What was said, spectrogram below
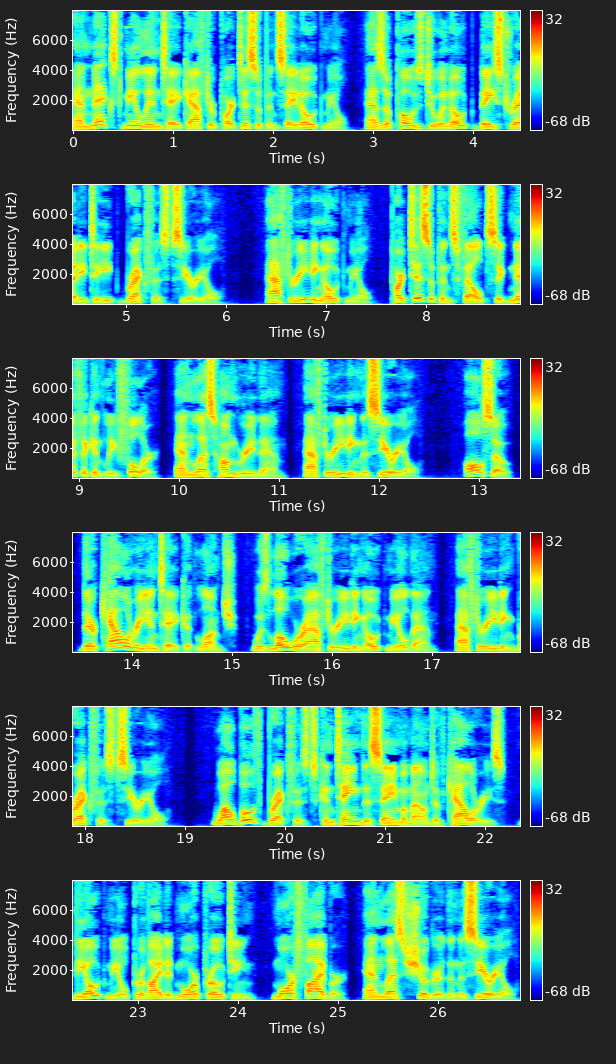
and next meal intake after participants ate oatmeal as opposed to an oat-based ready-to-eat breakfast cereal. After eating oatmeal, participants felt significantly fuller and less hungry than after eating the cereal. Also, their calorie intake at lunch was lower after eating oatmeal than after eating breakfast cereal. While both breakfasts contained the same amount of calories, the oatmeal provided more protein, more fiber, and less sugar than the cereal.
